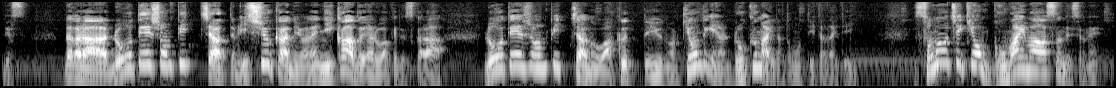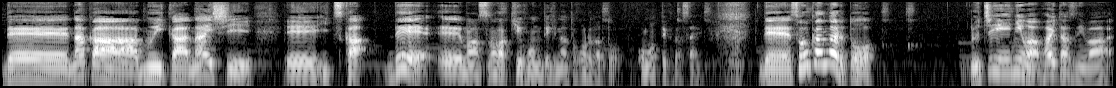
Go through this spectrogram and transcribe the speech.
です。だからローテーションピッチャーってのは1週間にはね2カードやるわけですからローテーションピッチャーの枠っていうのは基本的には6枚だと思っていただいていい。そのうち基本5枚回すんですよね。で中6日ないし、えー、5日で、えー、回すのが基本的なところだと思ってください。でそう考えるとうちにはファイターズには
